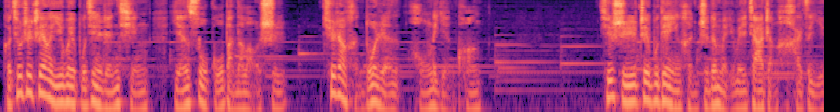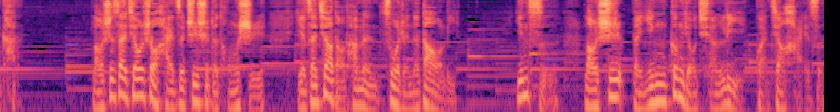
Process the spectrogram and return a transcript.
可就是这样一位不近人情、严肃古板的老师，却让很多人红了眼眶。其实这部电影很值得每一位家长和孩子一看。老师在教授孩子知识的同时，也在教导他们做人的道理。因此，老师本应更有权利管教孩子。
